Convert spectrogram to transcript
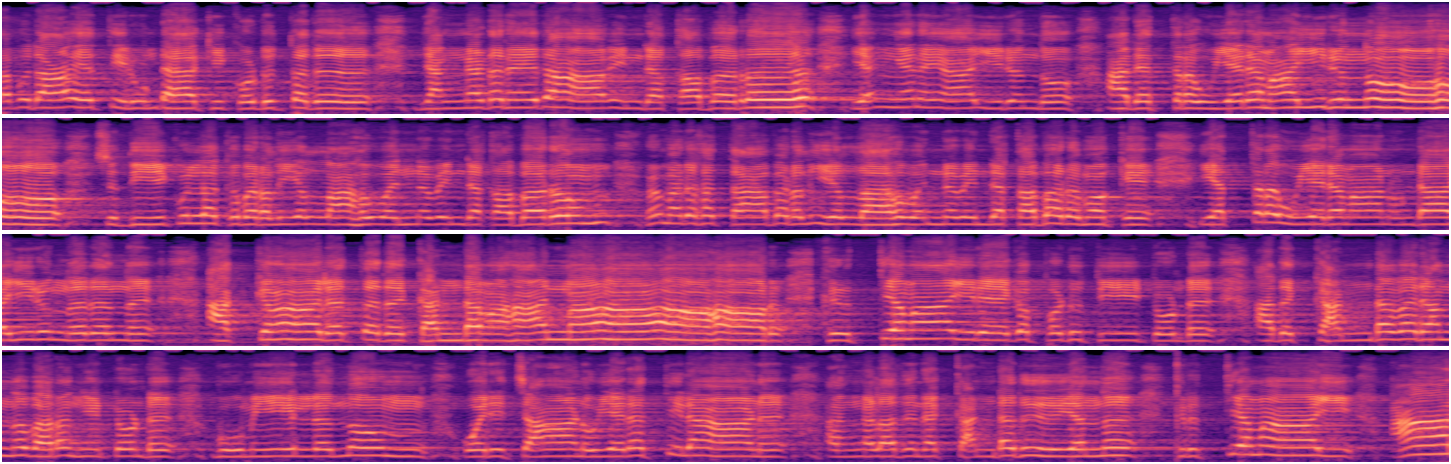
സമുദായത്തിൽ ഉണ്ടാക്കി കൊടുത്തത്? ഞങ്ങളുടെ നേതാവിന്റെ കബറ് എങ്ങനെയായിരുന്നു? അതെത്ര ഉയരമായിരുന്നു? സിദ്ദീഖുൽ അക്ബർ അൻഹുവിന്റെ ഖബറും ഉമർ ഖത്താബ് എത്ര ഉയരമാണ് ഉണ്ടായിരുന്നതെന്ന് അക്കാലത്തത് കണ്ട മഹാന്മാർ കൃത്യമായി രേഖപ്പെടുത്തിയിട്ടുണ്ട്. അത് കണ്ടവരെന്ന് പറഞ്ഞിട്ടുണ്ട്. ഭൂമിയിൽ നിന്നും ഒരു ചാൺ ഉയരത്തിലാണ് ഞങ്ങൾ അതിനെ കണ്ടത് എന്ന് കൃത്യമായി ആ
